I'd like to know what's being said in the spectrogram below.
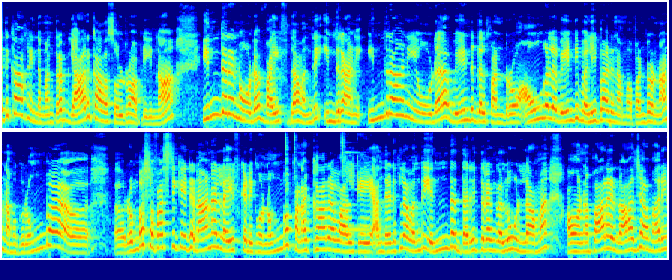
எதுக்காக இந்த மந்திரம்? யாருக்காக சொல்கிறோம் அப்படின்னா இந்திரனோட வைஃப் தான் வந்து இந்திராணி. இந்திராணியோட வேண்டுதல் பண்ணுறோம் அவங்கள வேண்டி வழிபாடு நம்ம பண்ணுறோம்னா நமக்கு ரொம்ப ரொம்ப சொஃபஸ்டிகேட்டடான லைஃப் கிடைக்கும். ரொம்ப பணக்கார வாழ்க்கை. அந்த இடத்துல வந்து எந்த தரித்திரங்களும் இல்லாமல் அவனை பாரு ராஜா மாதிரி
